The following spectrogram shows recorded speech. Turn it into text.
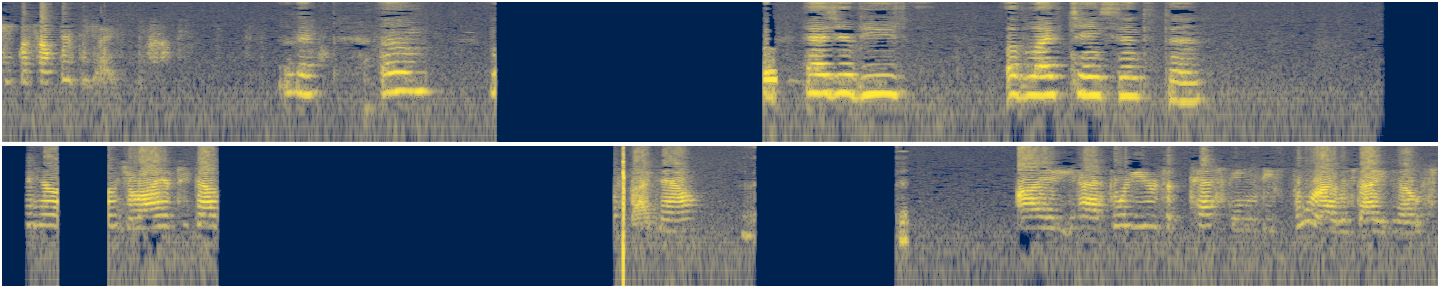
keep myself busy. I, Okay. Um. Has your views of life changed since then? you know, in July of 2005 now. I had four years of testing before I was diagnosed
